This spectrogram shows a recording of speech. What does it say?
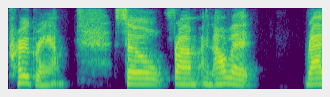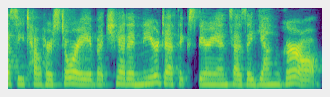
program. So, from, and I'll let Razi tell her story, but she had a near death experience as a young girl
